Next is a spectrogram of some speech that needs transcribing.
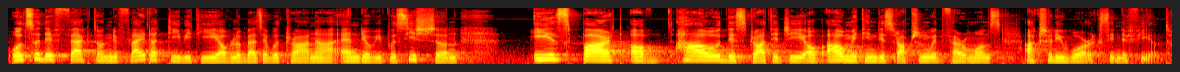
also the effect on the flight activity of Lobesia botrana and the oviposition is part of how the strategy of how mating disruption with pheromones actually works in the field.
